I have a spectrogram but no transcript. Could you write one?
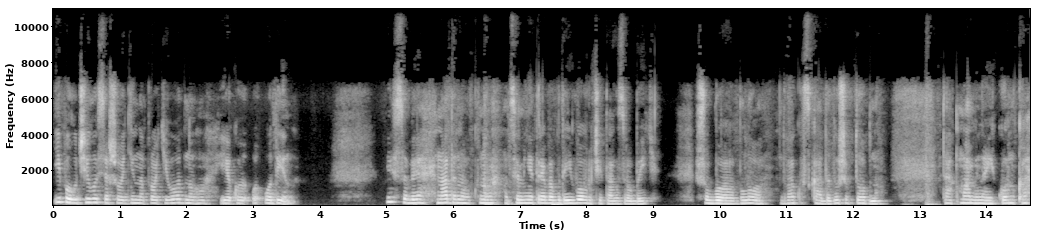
І вийшло, що один напроти одного, як один. І собі надано окно. Оце мені треба буде і вовручі так зробити, щоб було два куска, да дуже вдобно. Так, мамина іконка.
